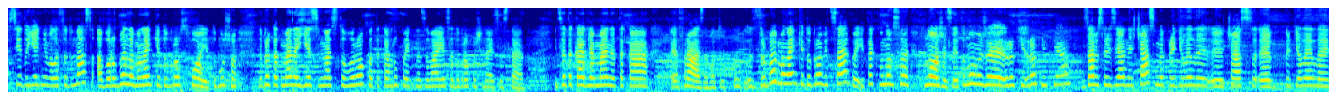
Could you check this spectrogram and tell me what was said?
всі доєднувалися до нас або робили маленьке добро своє. Тому що, наприклад, в мене є з 17-го року така група, як називається Добро починається з тебе. І це така для мене така е, фраза. От, зроби маленьке добро від себе, і так воно все множиться. І тому ми вже років років п'ять. Зараз різдвяний час ми приділили е, час, е, приділили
